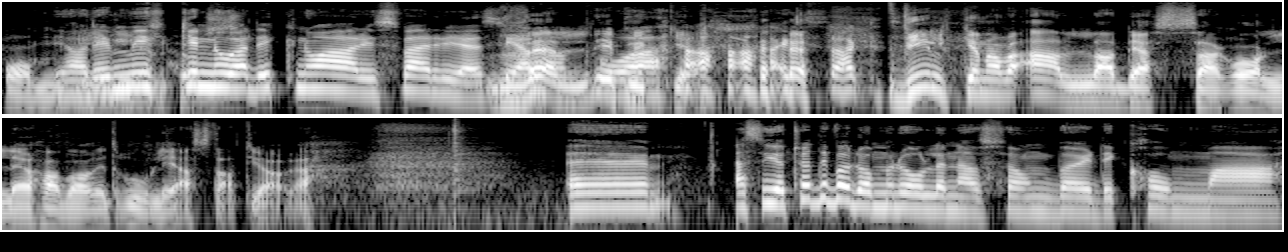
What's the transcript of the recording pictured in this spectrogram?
om Ja, det är mycket Huss. Nordic Noir i Sverige. Väldigt på. mycket. Vilken av alla dessa roller har varit roligast att göra? Eh, alltså jag tror att det var de rollerna som började komma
